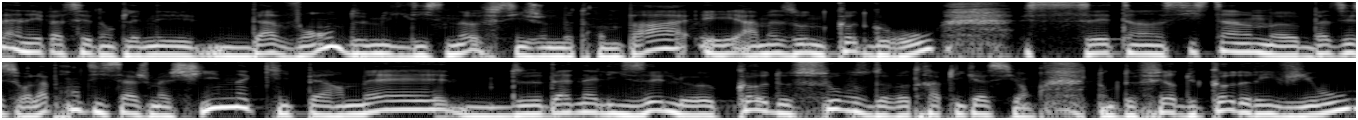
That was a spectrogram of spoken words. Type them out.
l'année passée, donc l'année d'avant, 2019 si je ne me trompe pas, et Amazon Code Guru, C'est un système basé sur l'apprentissage machine qui permet d'analyser le code source de votre application. Donc de faire du code review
